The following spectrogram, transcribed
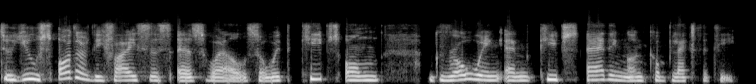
to use other devices as well. So it keeps on growing and keeps adding on complexity.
